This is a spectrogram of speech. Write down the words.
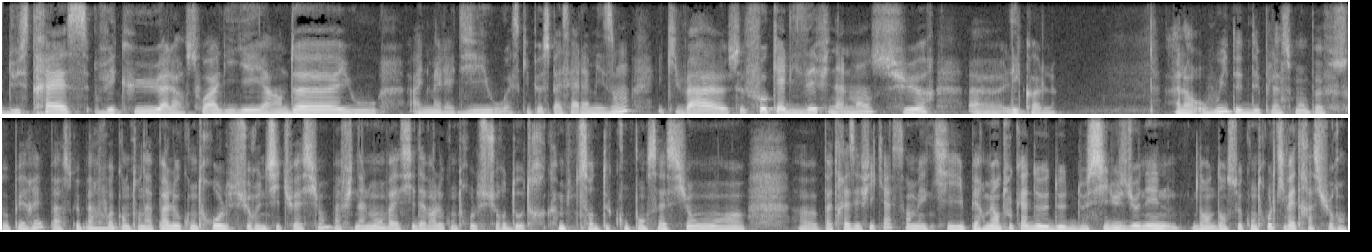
du stress vécu, alors soit lié à un deuil ou à une maladie ou à ce qui peut se passer à la maison, et qui va se focaliser finalement sur l'école? Alors oui, des déplacements peuvent s'opérer parce que parfois, quand on n'a pas le contrôle sur une situation, bah, finalement, on va essayer d'avoir le contrôle sur d'autres, comme une sorte de compensation euh, euh, pas très efficace, hein, mais qui permet en tout cas de, s'illusionner dans, ce contrôle qui va être rassurant.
